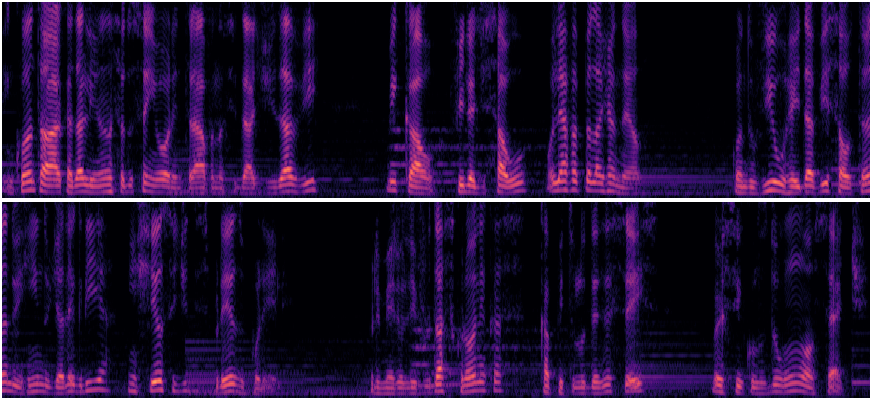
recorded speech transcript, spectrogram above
Enquanto a arca da aliança do Senhor entrava na cidade de Davi, Mical, filha de Saul, olhava pela janela. Quando viu o rei Davi saltando e rindo de alegria, encheu-se de desprezo por ele. Primeiro livro das Crônicas, capítulo 16, versículos do 1 ao 7.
